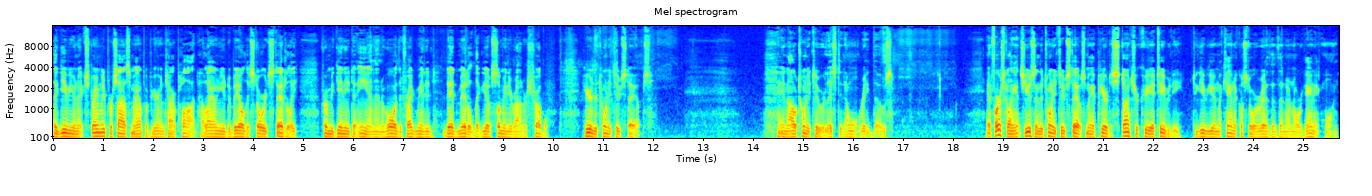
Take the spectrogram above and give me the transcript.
They give you an extremely precise map of your entire plot, allowing you to build the story steadily from beginning to end and avoid the fragmented dead middle that gives so many writers trouble. Here are the 22 steps. And all 22 are listed. I won't read those. At first glance, using the 22 steps may appear to stunt your creativity to give you a mechanical story rather than an organic one.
